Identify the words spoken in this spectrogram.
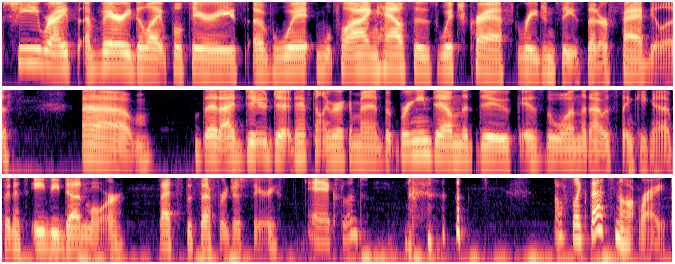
She writes a very delightful series of wi- flying houses, witchcraft regencies that are fabulous. Um, that I do de- definitely recommend. But Bringing Down the Duke is the one that I was thinking of, and it's Evie Dunmore. That's the suffragist series. Excellent. I was like, that's not right.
